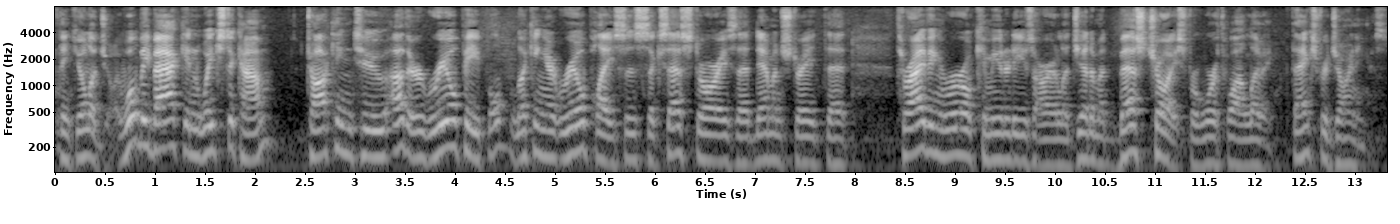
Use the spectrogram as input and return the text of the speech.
Think you'll enjoy. We'll be back in weeks to come talking to other real people, looking at real places, success stories that demonstrate that thriving rural communities are a legitimate best choice for worthwhile living. Thanks for joining us.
